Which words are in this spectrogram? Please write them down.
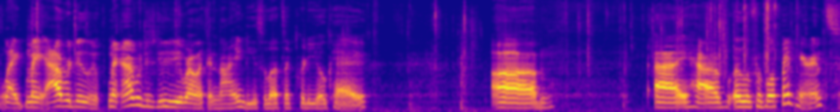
Like my average is my average is usually around like a 90, so that's like pretty okay. Um I have I live with both my parents.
